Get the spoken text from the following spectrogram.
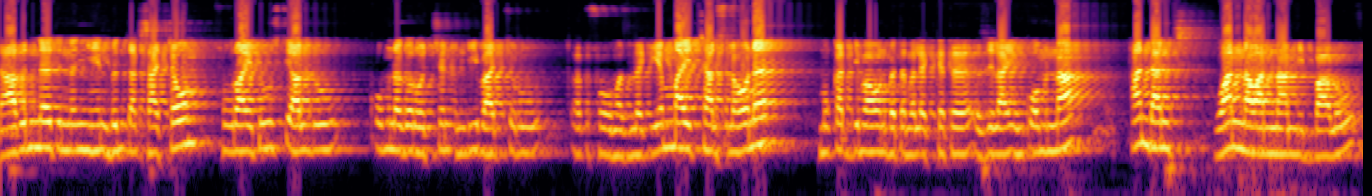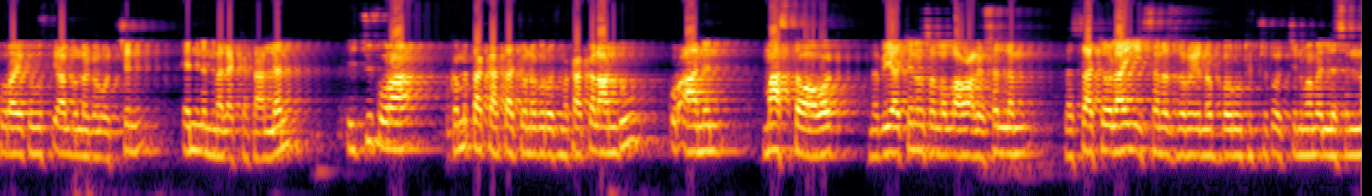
ለአብነት እነኚህን ብንጠቅሳቸውም ሱራይቱ ውስጥ ያሉ ቁም ነገሮችን እንዲህ ባጭሩ ጠቅሶ መዝለቅ የማይቻል ስለሆነ ሙቀዲማውን በተመለከተ እዚህ ላይ እንቆምና አንዳንድ ዋና ዋና የሚባሉ ሱራይቱ ውስጥ ያሉ ነገሮችን እንመለከታለን። እቺ ሱራ ከምታካታቸው ነገሮች መካከል አንዱ ቁርአንን ማስተዋወቅ። ነቢያችንን ስለ ላሁ ወሰለም በእሳቸው ላይ ይሰነዘሩ የነበሩ ትችቶችን መመለስና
